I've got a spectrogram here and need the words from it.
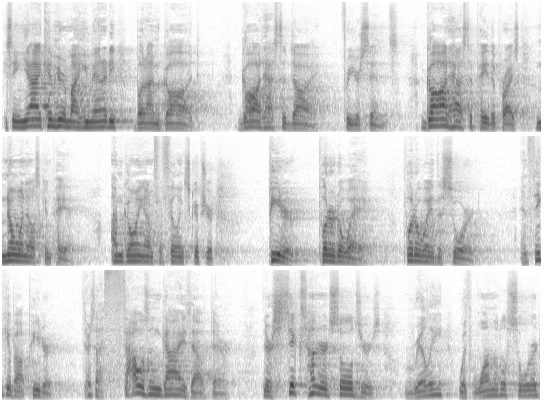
He's saying, Yeah, I come here in my humanity, but I'm God. God has to die for your sins. God has to pay the price. No one else can pay it. I'm going on fulfilling scripture. Peter, put it away. Put away the sword. And think about Peter. There's a thousand guys out there. There's 600 soldiers. Really? With one little sword,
